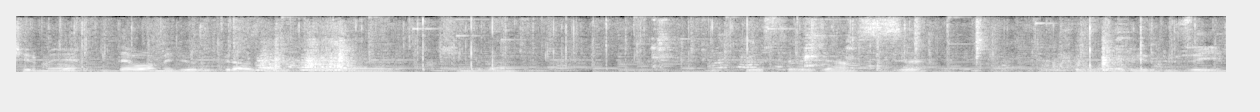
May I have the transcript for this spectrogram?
pişirmeye devam ediyoruz. Birazdan şimdi ben göstereceğim size. Şunlara bir düzeyim.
